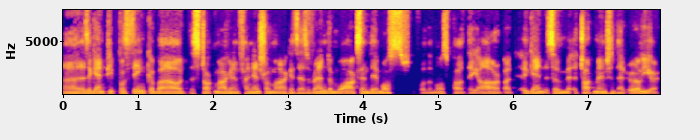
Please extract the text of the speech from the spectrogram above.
Uh, as again, people think about the stock market and financial markets as random walks, and they're most, for the most part, they are. But again, so Todd mentioned that earlier.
